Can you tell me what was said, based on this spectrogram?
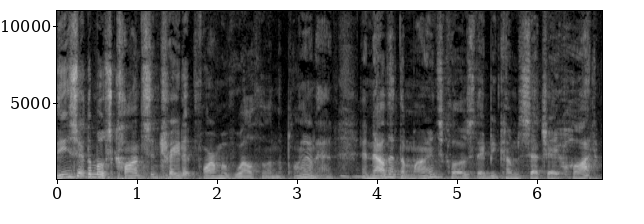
these are the most concentrated form of wealth on the planet. Mm-hmm. And now that the mine's closed, they become such a hot,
